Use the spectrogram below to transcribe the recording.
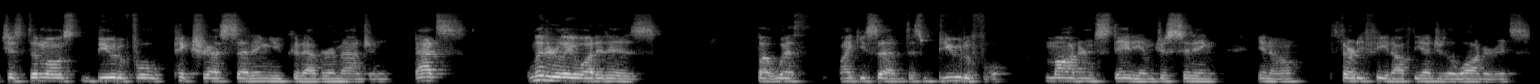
just the most beautiful picturesque setting you could ever imagine. That's literally what it is. But with like you said, this beautiful modern stadium just sitting, you know, 30 feet off the edge of the water. It's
